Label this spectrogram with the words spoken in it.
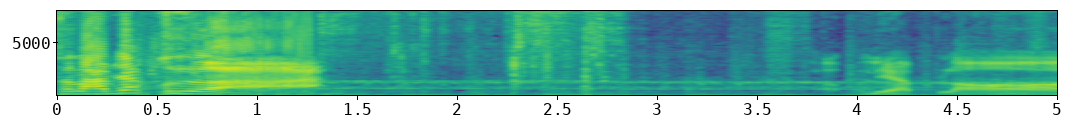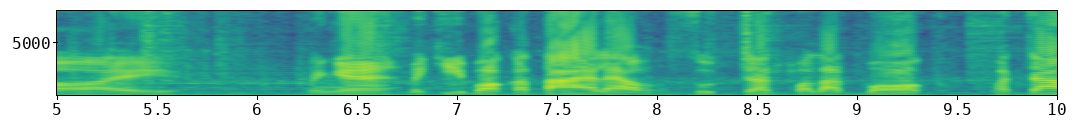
slime ยักษ์เอือเรียบร้อยเป็นไงไม่กี่บล็อกก็ตายแล้ว สุดจัดประหลัดบอกพระเจ้า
